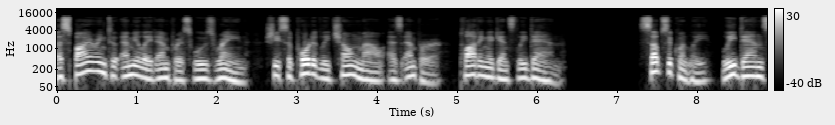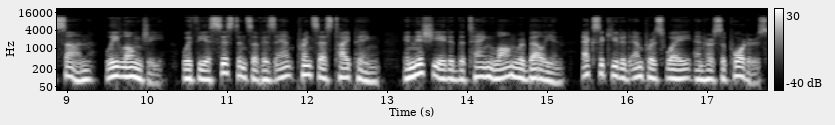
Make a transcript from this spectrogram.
Aspiring to emulate Empress Wu's reign, she supported Li Chongmao as emperor, plotting against Li Dan. Subsequently, Li Dan's son, Li Longji, with the assistance of his aunt Princess Taiping, initiated the Tang Long Rebellion, executed Empress Wei and her supporters,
